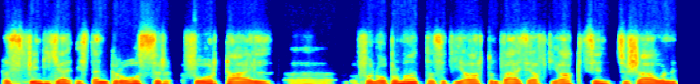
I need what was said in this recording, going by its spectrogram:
Das finde ich ist ein großer Vorteil äh, von Obermatt, also die Art und Weise auf die Aktien zu schauen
